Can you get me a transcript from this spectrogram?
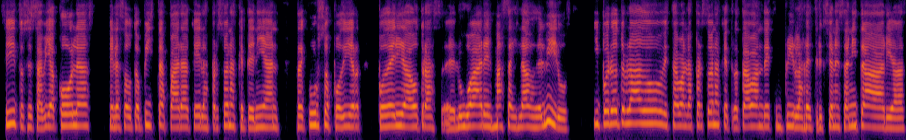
¿sí? Entonces había colas en las autopistas para que las personas que tenían recursos poder, poder ir a otros eh, lugares más aislados del virus. Y por otro lado estaban las personas que trataban de cumplir las restricciones sanitarias,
